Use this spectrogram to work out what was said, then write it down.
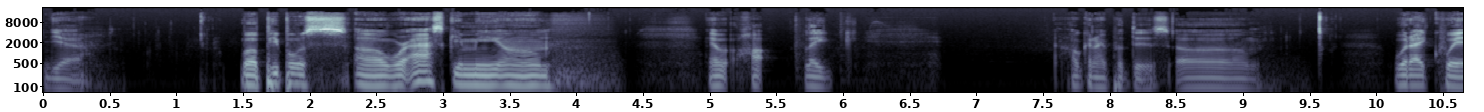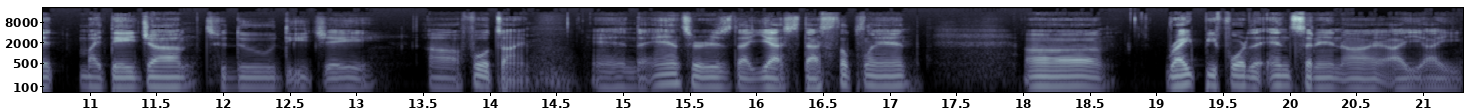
yeah. But people uh, were asking me, um, how, like, how can I put this? Um, would I quit my day job to do DJ uh, full time? And the answer is that yes, that's the plan. Uh, right before the incident, I I, I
